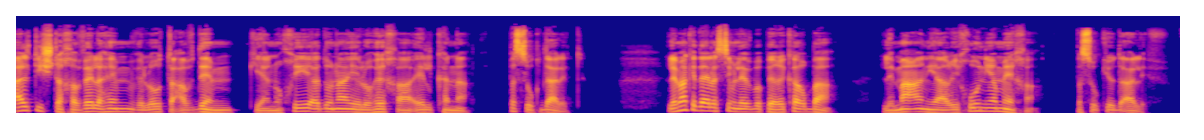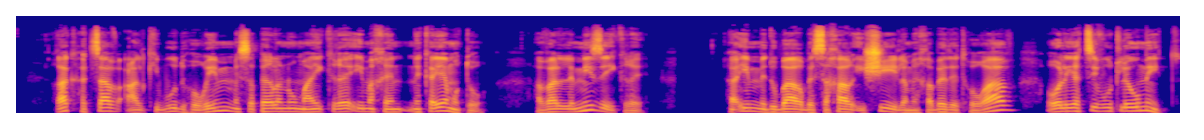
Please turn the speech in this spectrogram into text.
אל תשתחווה להם ולא תעבדם, כי אנוכי אדוני אלוהיך אל קנה. פסוק ד'. למה כדאי לשים לב בפרק 4? למען יאריכון ימיך. פסוק י"א. רק הצו על כיבוד הורים מספר לנו מה יקרה אם אכן נקיים אותו. אבל למי זה יקרה? האם מדובר בשכר אישי למכבד את הוריו, או ליציבות לאומית?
